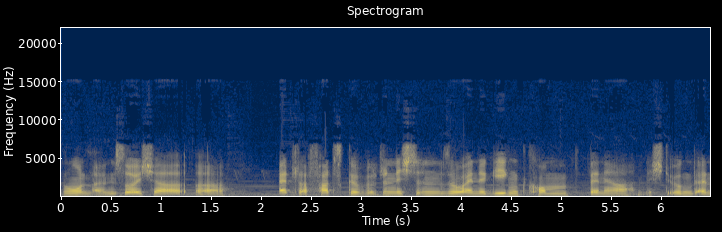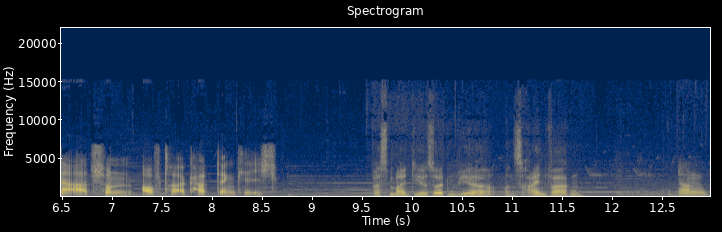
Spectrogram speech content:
Nun, ein solcher äh, Adler Fatzke würde nicht in so eine Gegend kommen, wenn er nicht irgendeine Art von Auftrag hat, denke ich. Was meint ihr, sollten wir uns reinwagen? Nun,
